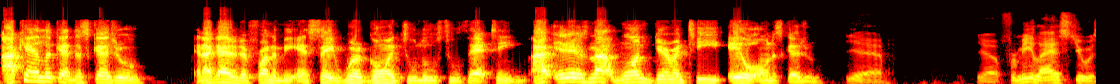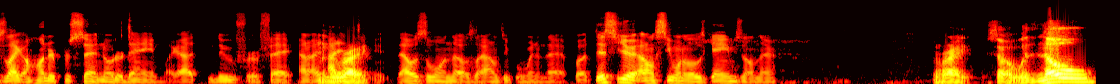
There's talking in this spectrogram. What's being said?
I can't look at the schedule and I got it in front of me and say we're going to lose to that team. I it is not one guaranteed L on the schedule. Yeah. Yeah. For me, last year was like 100% Notre Dame. Like I knew for a fact. I, I, Right. that was the one that was like, I don't think we're winning that. But this year, I don't see one of those games on there. Right. So with no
